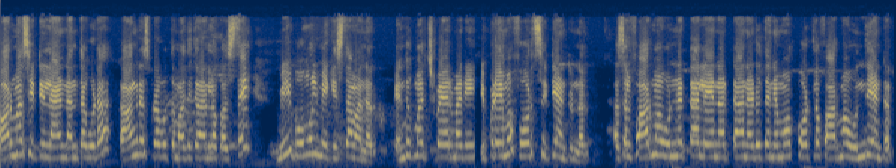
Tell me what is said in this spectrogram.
ఫార్మాసిటీ ల్యాండ్ అంతా కూడా కాంగ్రెస్ ప్రభుత్వం అధికారంలోకి వస్తే మీ భూములు మీకు ఇస్తామన్నారు. ఎందుకు మర్చిపోయారు మరి? ఇప్పుడేమో ఫోర్త్ సిటీ అంటున్నారు. అసలు ఫార్మా ఉన్నట్టా లేనట్టా అని అడిగితేనేమో కోర్టులో ఫార్మా ఉంది అంటారు.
